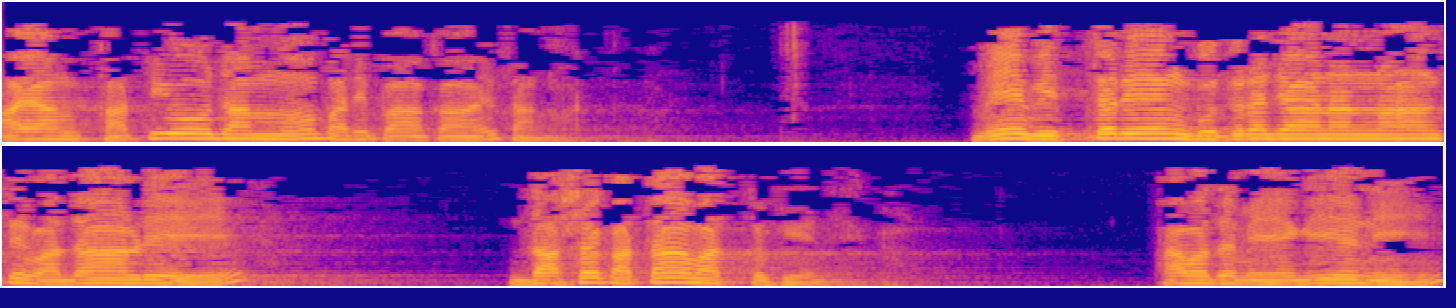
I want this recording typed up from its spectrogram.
අයං සතියෝ ධම්මෝ පරිපාකාය සංඝ මේ විස්තරයෙන් බුදුරජාණන් වහන්සේ වදාළේ දස කතාවත්තු කියන එක. කවද මේ කියන්නේ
